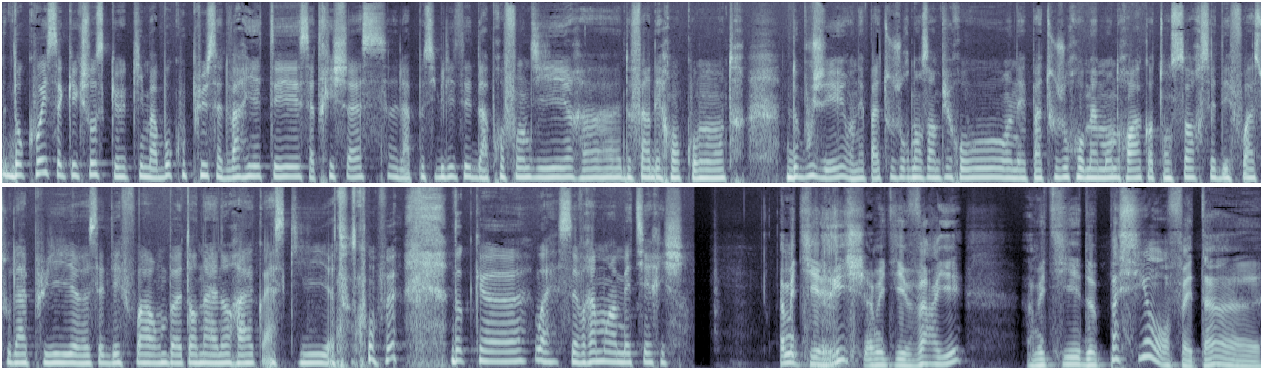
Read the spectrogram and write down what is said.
donc oui, c'est quelque chose qui m'a beaucoup plu, cette variété, cette richesse, la possibilité d'approfondir, euh, de faire des rencontres, de bouger. On n'est pas toujours dans un bureau, on n'est pas toujours au même endroit. Quand on sort, c'est des fois sous la pluie, euh, c'est des fois en botte, en anorak, à ski, tout ce qu'on veut. Donc euh, ouais, c'est vraiment un métier riche. Un métier riche, un métier varié, un métier de passion en fait. Hein. euh.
